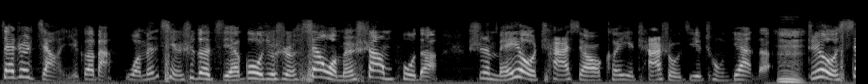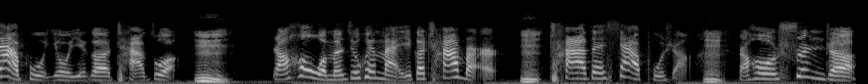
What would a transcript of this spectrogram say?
在这儿讲一个吧，我们寝室的结构就是像我们上铺的是没有插销可以插手机充电的，嗯。只有下铺有一个插座，嗯。然后我们就会买一个插板儿，嗯。插在下铺上，嗯。然后顺着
